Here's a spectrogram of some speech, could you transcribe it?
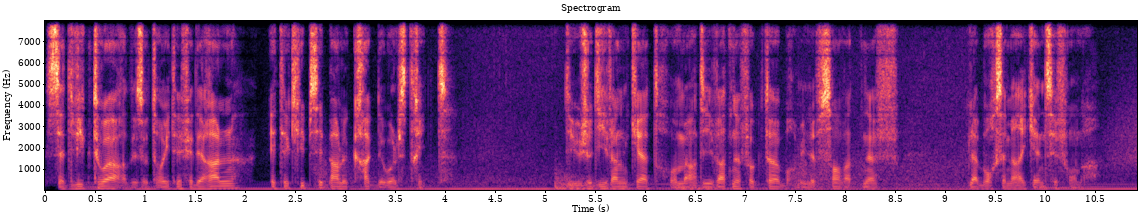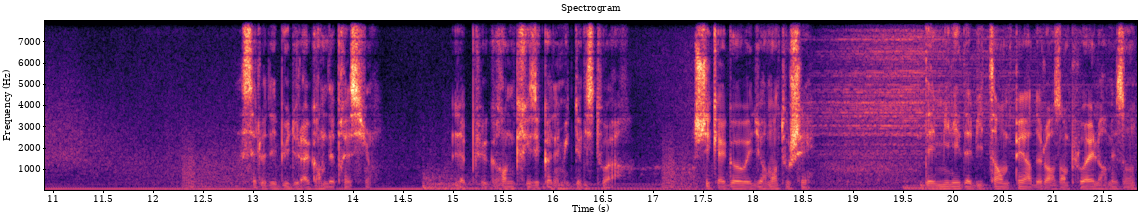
Cette victoire des autorités fédérales est éclipsée par le crack de Wall Street. Du jeudi 24 au mardi 29 octobre 1929, la bourse américaine s'effondre. C'est le début de la Grande Dépression, la plus grande crise économique de l'histoire. Chicago est durement touché. Des milliers d'habitants perdent leurs emplois et leurs maisons.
